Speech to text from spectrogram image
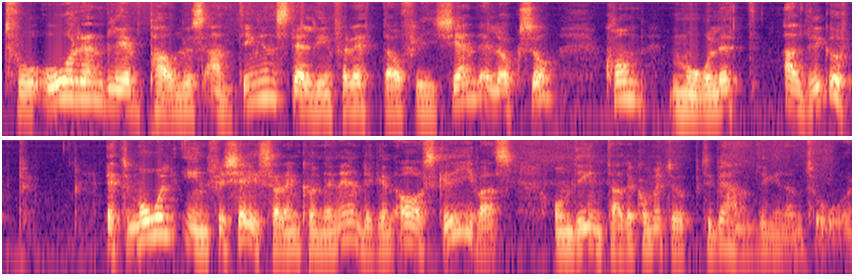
två åren blev Paulus antingen ställd inför rätta och frikänd eller också kom målet aldrig upp. Ett mål inför kejsaren kunde nämligen avskrivas om det inte hade kommit upp till behandling inom två år.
